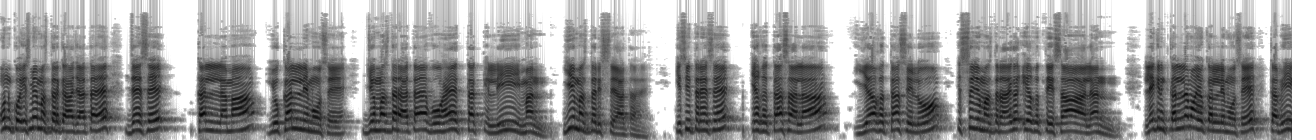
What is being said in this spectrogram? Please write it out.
उनको इसमें मजदर कहा जाता है, जैसे, कल्लमा युकल्लिमो से, जो मजदर आता है, वो है तकलीमन। ये मजदर इससे आता है। इसी तरह से, इगतसला, यगतसिलो, इससे जो मजदर आएगा, इगतसालन। लेकिन कल्लमा युकल्लमों से कभी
